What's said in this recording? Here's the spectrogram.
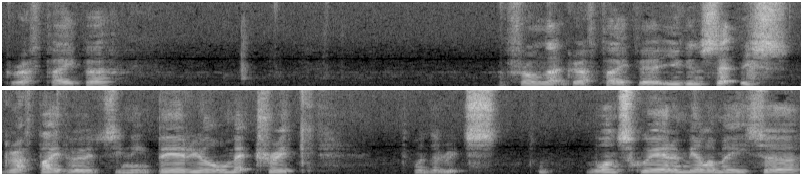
graph paper from that graph paper you can set this graph paper it's in imperial metric whether it's one square a millimeter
